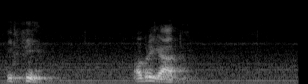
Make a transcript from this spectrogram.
Enfim, obrigado.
